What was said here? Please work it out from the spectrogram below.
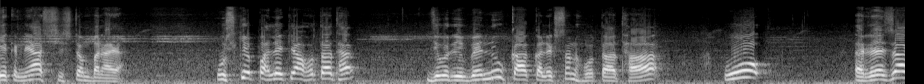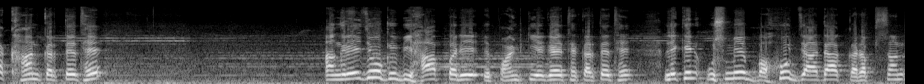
एक नया सिस्टम बनाया। उसके पहले क्या होता था? जो रेवेन्यू का कलेक्शन होता था, वो रजा खान करते थे। अंग्रेज़ों के बिहार पर ये अपॉइंट किए गए थे, करते थे। लेकिन उसमें बहुत ज़्यादा करप्शन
